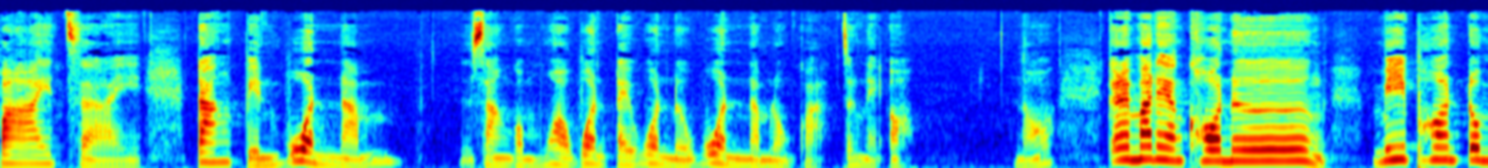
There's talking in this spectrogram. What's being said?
ป้ายใจ ตั้งเป็นว่วนน้ำสั่งกลมหัวว่วนไตว่วนเหนือว่วนนำลงกว่าจังไหนอ๋อเนาะก็ได้มาแทงคอหนึ่งมีพรต้ม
